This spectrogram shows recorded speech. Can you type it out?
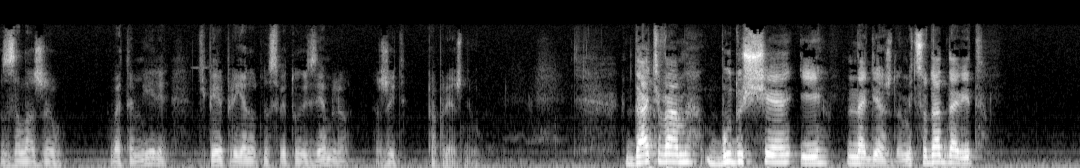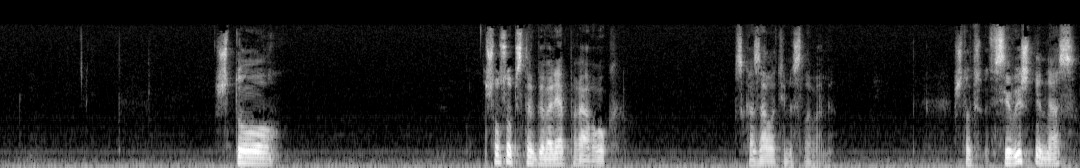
заложил в этом мире, теперь приедут на святую землю жить по-прежнему. Дать вам будущее и надежду. Мецудат Давид, что, что, собственно говоря, пророк сказал этими словами. Что Всевышний нас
